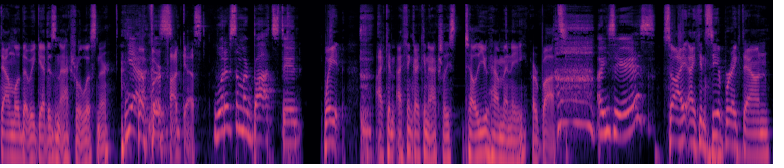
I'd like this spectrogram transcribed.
download that we get is an actual listener Yeah, of our podcast. What if some are bots, dude? Wait, I can. I think I can actually tell you how many are bots. Are you serious? so I, I can see a breakdown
